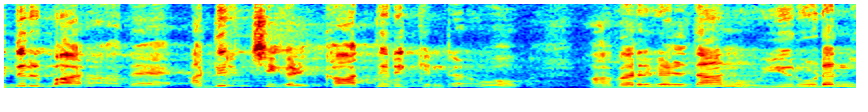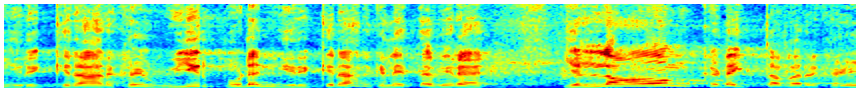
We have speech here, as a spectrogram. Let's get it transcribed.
எதிர்பாராத அதிர்ச்சிகள் காத்திருக்கின்றனவோ அவர்கள்தான் உயிருடன் இருக்கிறார்கள் உயிர்ப்புடன் இருக்கிறார்களே தவிர எல்லாம் கிடைத்தவர்கள்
